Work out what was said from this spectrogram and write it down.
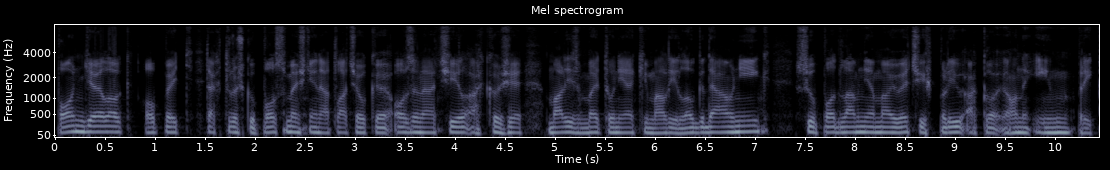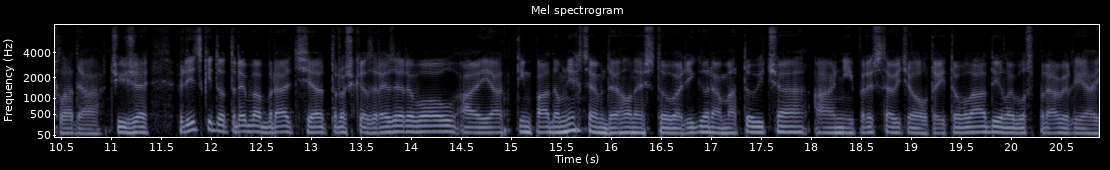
pondelok opäť tak trošku posmešne na tlačovke označil, akože mali sme tu nejaký malý lockdowník, sú podľa mňa majú väčší vplyv, ako on im prikladá. Čiže vždycky to treba brať troška s rezervou a ja tým pádom nechcem dehonestovať Igora Matoviča ani predstaviteľov tejto vlády, lebo spravili aj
